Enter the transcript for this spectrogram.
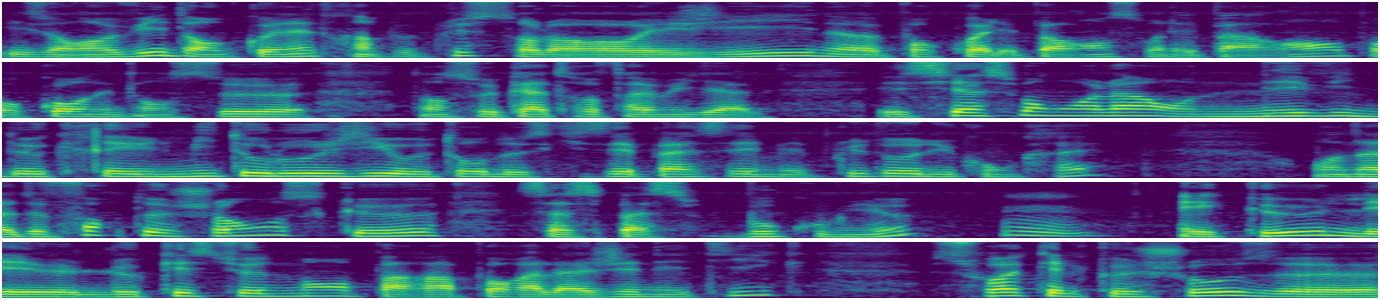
Ils ont envie d'en connaître un peu plus sur leur origine, euh, pourquoi les parents sont les parents, pourquoi on est dans ce, dans ce cadre familial. Et si à ce moment-là, on évite de créer une mythologie autour de ce qui s'est passé, mais plutôt du concret, on a de fortes chances que ça se passe beaucoup mieux Hmm. et que les- le questionnement par rapport à la génétique soit quelque chose, euh,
